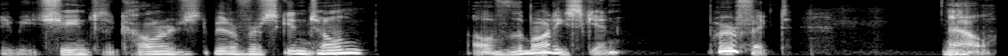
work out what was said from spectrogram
Maybe change the color just a bit of her skin tone of the body skin. Perfect. Now,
